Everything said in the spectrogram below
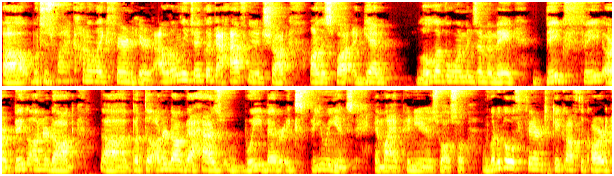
Uh, which is why I kind of like Fairn here. I would only take like a half unit shot on the spot. Again, low level women's MMA, big fa- or big underdog, uh, but the underdog that has way better experience, in my opinion, as well. So I'm going to go with Fairn to kick off the card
